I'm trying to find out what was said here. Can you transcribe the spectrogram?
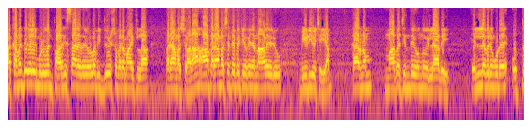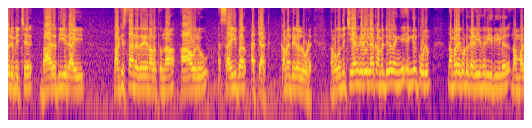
ആ കമന്റുകളിൽ മുഴുവൻ പാകിസ്ഥാനെതിരെയുള്ള വിദ്വേഷപരമായിട്ടുള്ള പരാമർശമാണ്. ആ ആ പരാമർശത്തെ പറ്റിയൊക്കെ ഞാൻ നാളെ ഒരു വീഡിയോ ചെയ്യാം. കാരണം മതചിന്തയൊന്നുമില്ലാതെ എല്ലാവരും കൂടെ ഒത്തൊരുമിച്ച് ഭാരതീയരായി പാകിസ്ഥാനെതിരെ നടത്തുന്ന ആ ഒരു സൈബർ അറ്റാക്ക്. കമന്റുകളിലൂടെ നമുക്കൊന്നും ചെയ്യാൻ കഴിയില്ല കമന്റുകൾ എങ്കിൽ പോലും നമ്മളെ കൊണ്ട് കഴിയുന്ന രീതിയിൽ നമ്മൾ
